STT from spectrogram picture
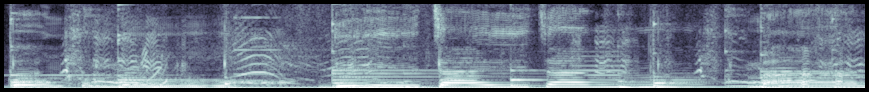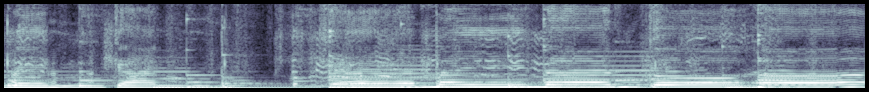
โป่งของหนูดีใจจัง มาเล่นกัน แค่ไม่นานก็หาย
